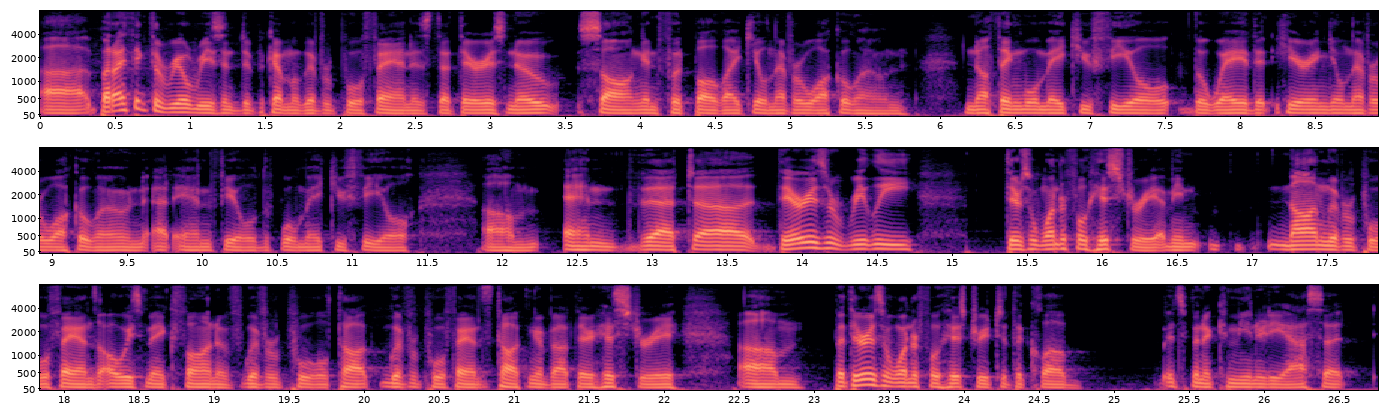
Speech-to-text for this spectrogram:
Uh, but I think the real reason to become a Liverpool fan is that there is no song in football like "You'll Never Walk Alone." Nothing will make you feel the way that hearing "You'll Never Walk Alone" at Anfield will make you feel, um, and that uh, there is a really there's a wonderful history. I mean, non-Liverpool fans always make fun of Liverpool talk Liverpool fans talking about their history, um, but there is a wonderful history to the club. It's been a community asset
